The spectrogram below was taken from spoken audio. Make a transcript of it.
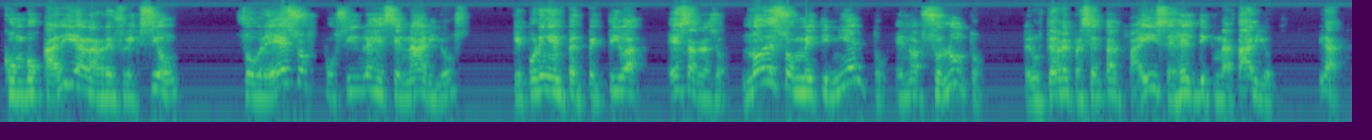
convocaría la reflexión sobre esos posibles escenarios que ponen en perspectiva esa relación. No de sometimiento en lo absoluto, pero usted representa al país, es el dignatario. Mira,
